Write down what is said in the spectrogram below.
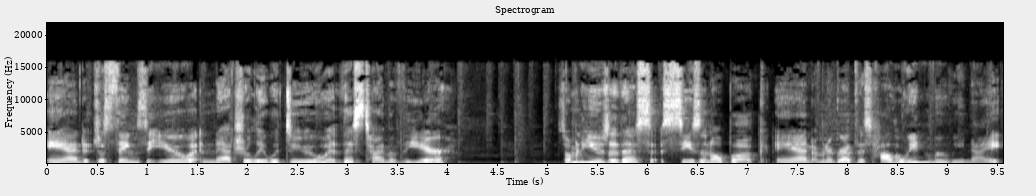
and just things that you naturally would do this time of the year. So I'm going to use this seasonal book and I'm going to grab this Halloween movie night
